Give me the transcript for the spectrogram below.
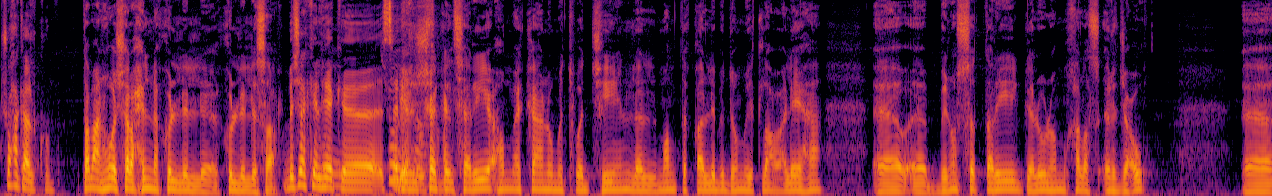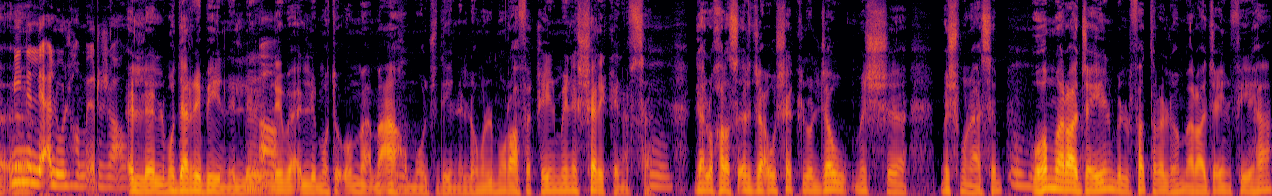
شو حكى لكم؟ طبعا هو شرح لنا كل كل اللي صار. بشكل هيك آه، سريع. بشكل سريع هم كانوا متوجهين للمنطقة اللي بدهم يطلعوا عليها. آه، آه، بنص الطريق قالوا لهم خلص ارجعوا. آه، مين اللي قالوا لهم ارجعوا؟ ال- المدربين اللي آه. اللي, معاهم موجودين اللي هم المرافقين من الشركة نفسها. قالوا خلص ارجعوا شكله الجو مش مش مناسب. وهم راجعين بالفترة اللي هم راجعين فيها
